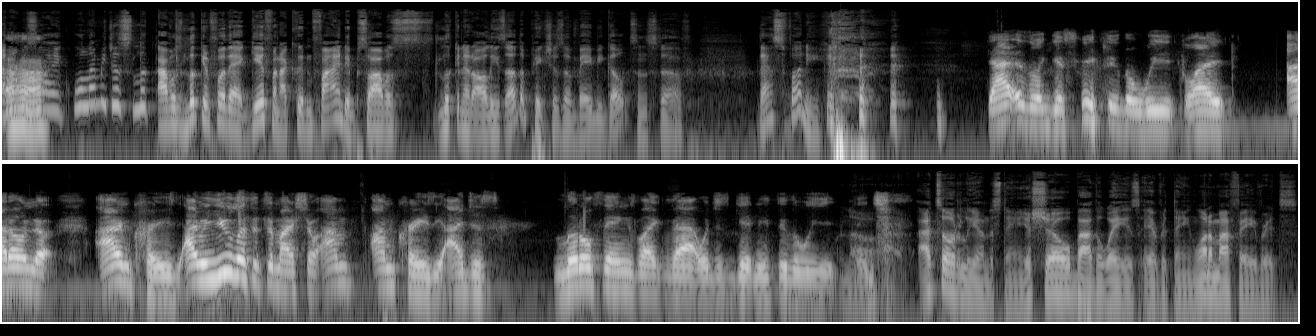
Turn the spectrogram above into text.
And Uh-huh. I was like, well, let me just look. I was looking for that gif and I couldn't find it, so I was looking at all these other pictures of baby goats and stuff. That's funny. That is what gets me through the week. Like, I don't know. I'm crazy. I mean, you listen to my show. I'm I'm crazy. I just little things like that would just get me through the week. no, I, totally understand. Your show, by the way, is everything. One of my favorites.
